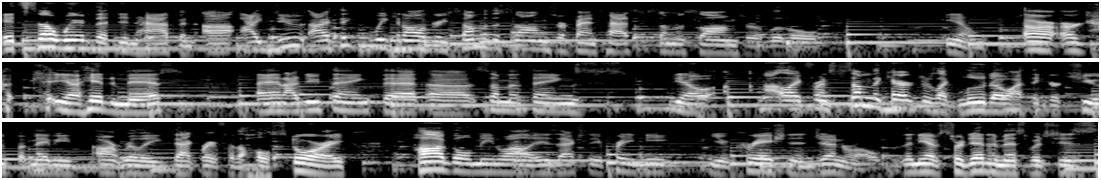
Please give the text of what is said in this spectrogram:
it's so weird that didn't happen. Uh, I do. I think we can all agree. Some of the songs are fantastic. Some of the songs are a little, you know, are, are you know hit and miss. And I do think that uh, some of the things, you know, I, like for instance, some of the characters like Ludo, I think are cute, but maybe aren't really that great for the whole story. Hoggle, meanwhile, is actually a pretty neat you know, creation in general. Then you have Sir Didymus, which is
